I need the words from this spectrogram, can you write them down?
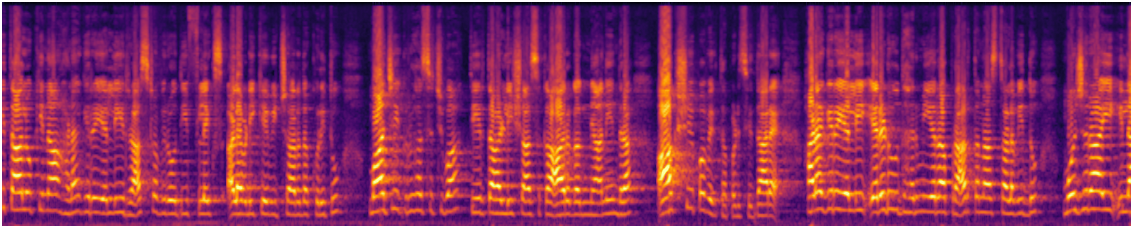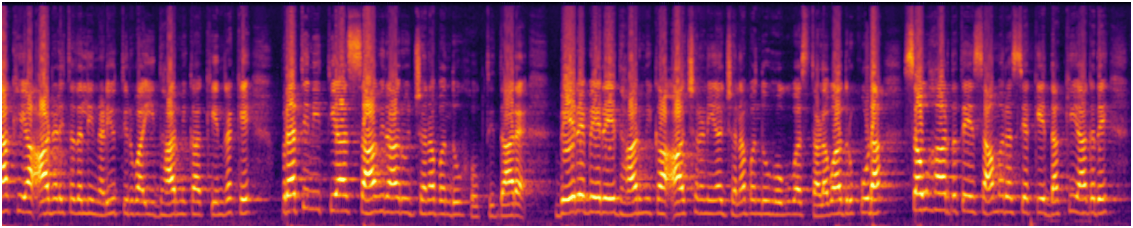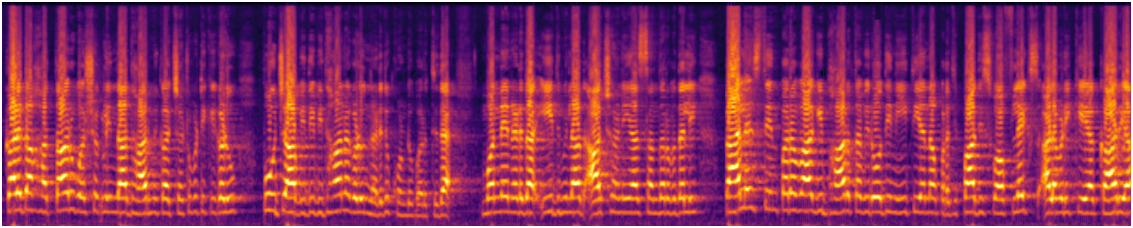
ತೀರ್ಥಹಳ್ಳಿ ತಾಲೂಕಿನ ಹಣಗೆರೆಯಲ್ಲಿ ರಾಷ್ಟ್ರ ವಿರೋಧಿ ಫ್ಲೆಕ್ಸ್ ಅಳವಡಿಕೆ ವಿಚಾರದ ಕುರಿತು ಮಾಜಿ ಗೃಹ ಸಚಿವ ತೀರ್ಥಹಳ್ಳಿ ಶಾಸಕ ಆರಗ ಜ್ಞಾನೇಂದ್ರ ಆಕ್ಷೇಪ ವ್ಯಕ್ತಪಡಿಸಿದ್ದಾರೆ. ಹಣಗೆರೆಯಲ್ಲಿ ಎರಡು ಧರ್ಮೀಯರ ಪ್ರಾರ್ಥನಾ ಸ್ಥಳವಿದ್ದು, ಮುಜರಾಯಿ ಇಲಾಖೆಯ ಆಡಳಿತದಲ್ಲಿ ನಡೆಯುತ್ತಿರುವ ಈ ಧಾರ್ಮಿಕ ಕೇಂದ್ರಕ್ಕೆ ಪ್ರತಿನಿತ್ಯ ಸಾವಿರಾರು ಜನ ಬಂದು ಹೋಗ್ತಿದ್ದಾರೆ. ಬೇರೆ ಬೇರೆ ಧಾರ್ಮಿಕ ಆಚರಣೆಯ ಜನ ಬಂದು ಹೋಗುವ ಸ್ಥಳವಾದರೂ ಕೂಡ ಸೌಹಾರ್ದತೆ ಸಾಮರಸ್ಯಕ್ಕೆ ಧಕ್ಕೆಯಾಗದೆ ಕಳೆದ ಹತ್ತಾರು ವರ್ಷಗಳಿಂದ ಧಾರ್ಮಿಕ ಚಟುವಟಿಕೆಗಳು, ಪೂಜಾ ವಿಧಿವಿಧಾನಗಳು ನಡೆದುಕೊಂಡು ಬರುತ್ತಿದೆ. ಮೊನ್ನೆ ನಡೆದ ಈದ್ ಮಿಲಾದ್ ಆಚರಣೆಯ ಸಂದರ್ಭದಲ್ಲಿ ಪ್ಯಾಲೆಸ್ತೇನ್ ಪರವಾಗಿ ಭಾರತ ವಿರೋಧಿ ನೀತಿಯನ್ನು ಪ್ರತಿಪಾದಿಸುವ ಫ್ಲೆಕ್ಸ್ ಅಳವಡಿಕೆಯ ಕಾರ್ಯ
